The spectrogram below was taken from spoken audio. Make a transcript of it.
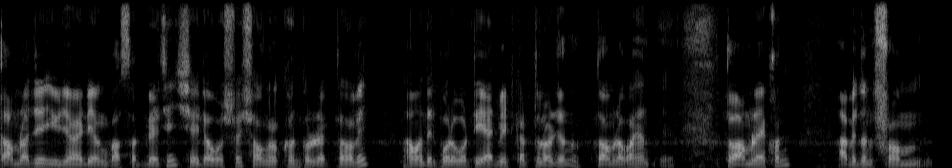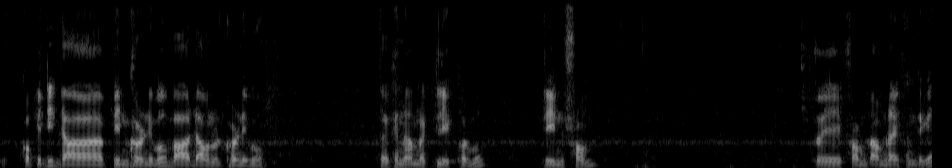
তো আমরা যে ইউজার আইডি এবং পাসওয়ার্ড পেয়েছি, সেটা অবশ্যই সংরক্ষণ করে রাখতে হবে আমাদের পরবর্তী অ্যাডমিট কার্ড তোলার জন্য। তো আমরা তো আমরা এখন আবেদন ফর্ম কপিটি প্রিন্ট করে নিব বা ডাউনলোড করে নিব। তো এখানে আমরা ক্লিক করব প্রিন্ট ফর্ম তো এই ফর্মটা আমরা এখান থেকে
